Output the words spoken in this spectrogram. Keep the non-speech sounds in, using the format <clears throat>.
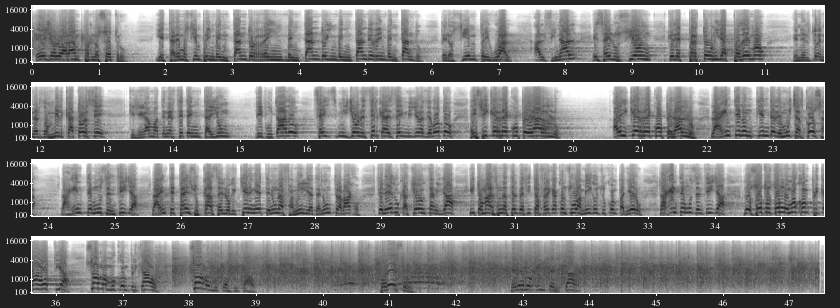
ellos lo harán por nosotros. Y estaremos siempre inventando, reinventando, inventando y reinventando. Pero siempre igual. Al final, esa ilusión que despertó Unidas Podemos en el, en el 2014, que llegamos a tener 71 diputados, 6 millones, cerca de 6 millones de votos, eso hay que recuperarlo. Hay que recuperarlo. La gente no entiende de muchas cosas. La gente es muy sencilla, la gente está en su casa y lo que quieren es tener una familia, tener un trabajo, tener educación, sanidad y tomarse una cervecita fresca con sus amigos y sus compañeros. La gente es muy sencilla, nosotros somos muy complicados, hostia, somos muy complicados, somos muy complicados. Por eso tenemos que intentar.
